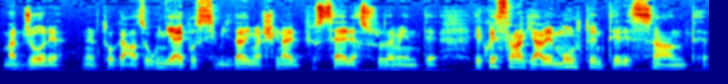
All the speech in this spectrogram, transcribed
maggiore nel tuo caso, quindi hai possibilità di macinare più serie assolutamente. E questa è una chiave molto interessante.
